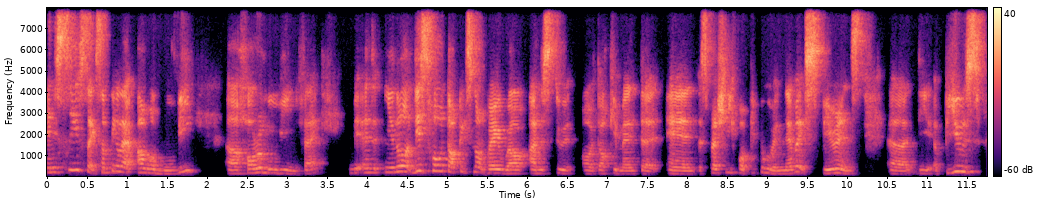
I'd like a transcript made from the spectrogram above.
And it seems like something like our movie, a horror movie, in fact. And you know, this whole topic is not very well understood or documented, and especially for people who have never experienced uh, the abuse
